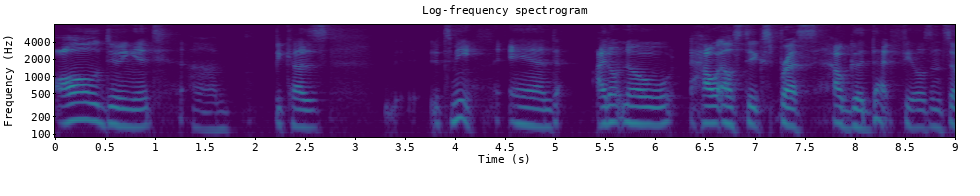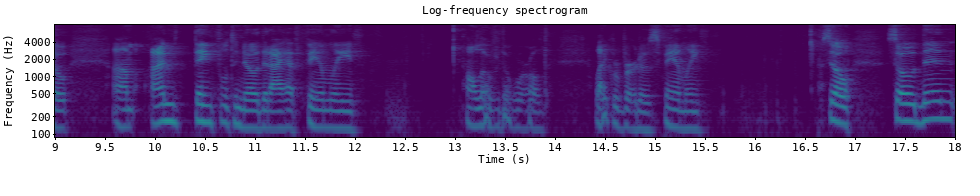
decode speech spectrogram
all doing it um, because it's me. And I don't know how else to express how good that feels. And so um, I'm thankful to know that I have family all over the world, like Roberto's family. So, so then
